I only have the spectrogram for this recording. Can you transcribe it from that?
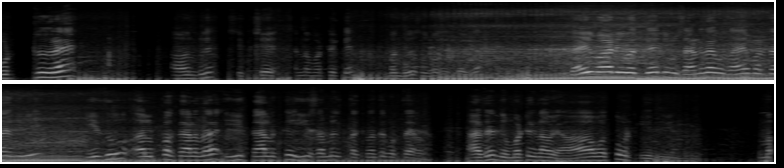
ಮುಟ್ಟಿದ್ರೆ ಅವನಿಗೆ ಶಿಕ್ಷೆ ಅನ್ನೋ ಮಟ್ಟಕ್ಕೆ ಬಂದಿರೋ ಸಂತೋಷ ದಯಮಾಡಿ ಇವತ್ತೇ ನಿಮ್ಗೆ ಸಣ್ಣದಾಗ ಸಹಾಯ ಮಾಡ್ತಾ ಇದ್ದೀವಿ ಇದು ಅಲ್ಪ ಕಾಲದ ಈ ಕಾಲಕ್ಕೆ ಈ ಸಮಯಕ್ಕೆ ತಕ್ಕಂತೆ ಕೊಡ್ತಾ ಇರೋದು. ಆದರೆ ನಿಮ್ಮ ಮಟ್ಟಿಗೆ ನಾವು ಯಾವತ್ತೂ ಒಟ್ಟಿಗೆ ಇದ್ದೀವಿ. ಮ,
